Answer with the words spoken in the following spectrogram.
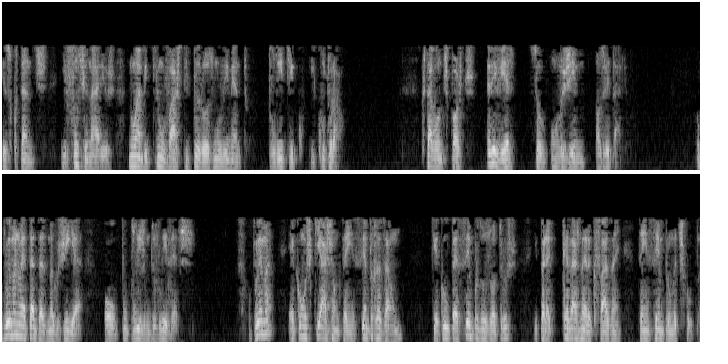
executantes e funcionários no âmbito de um vasto e poderoso movimento político e cultural que estavam dispostos a viver sob um regime autoritário. O problema não é tanto a demagogia ou o populismo dos líderes. O problema é com os que acham que têm sempre razão, que a culpa é sempre dos outros e para cada asneira que fazem têm sempre uma desculpa.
